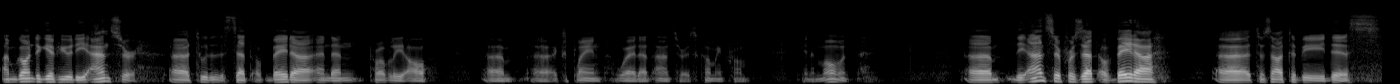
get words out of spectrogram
I'm going to give you the answer uh, to the set of beta, and then probably I'll um, uh, explain where that answer is coming from in a moment. Um, the answer for z of beta uh, turns out to be this.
